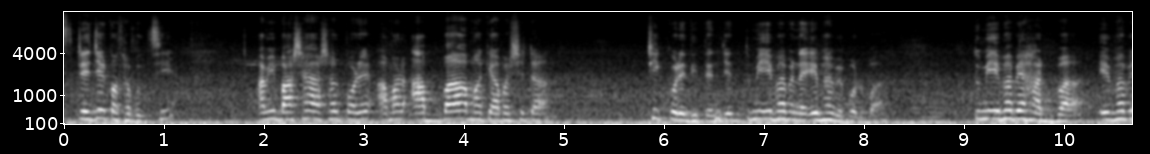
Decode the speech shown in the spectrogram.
স্টেজের কথা বলছি, আমি বাসায় আসার পরে আমার আব্বা আমাকে আবার সেটা ঠিক করে দিতেন যে, তুমি এভাবে না, এভাবে বলবা তুমি এভাবে হাঁটবা, এভাবে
